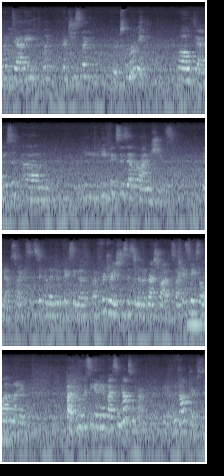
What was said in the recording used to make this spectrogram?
Like, Daddy, like, and she's like, where's the money? Well, Daddy's, um, he, he fixes MRI machines you know, so I guess it's different than doing fixing a, a refrigeration system in a restaurant, so I guess it makes a lot of money. But who is he getting advice and counsel from? The other doctors.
